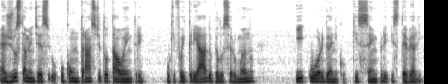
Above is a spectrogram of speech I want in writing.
é justamente esse o, o contraste total entre o que foi criado pelo ser humano e o orgânico que sempre esteve ali.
